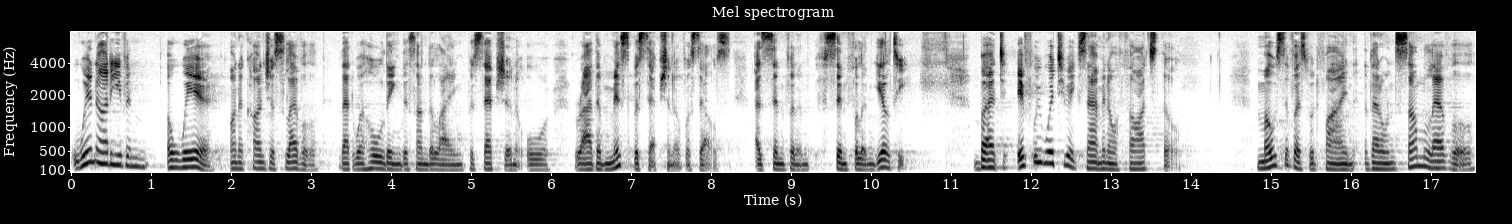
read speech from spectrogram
we're not even aware on a conscious level that we're holding this underlying perception or rather misperception of ourselves as sinful and, sinful and guilty. But if we were to examine our thoughts, though, most of us would find that on some level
